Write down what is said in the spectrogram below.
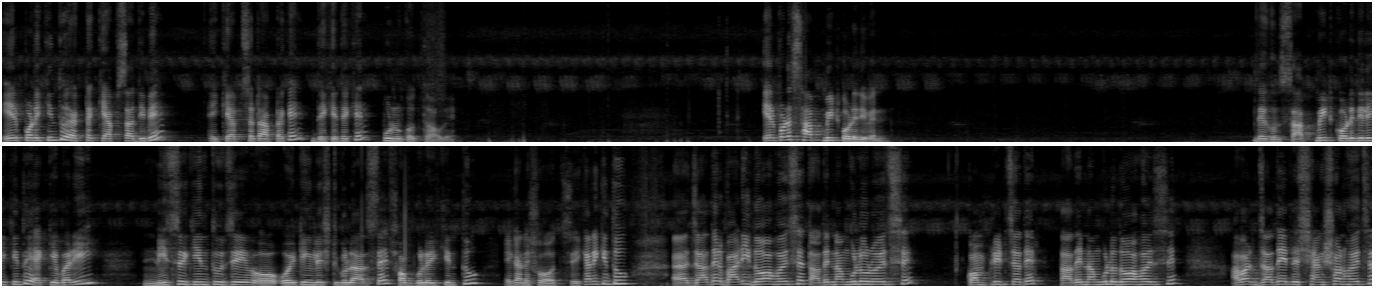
এরপরে কিন্তু একটা ক্যাপসা দিবে। এই ক্যাপসাটা আপনাকে দেখে দেখে পূরণ করতে হবে। এরপরে সাবমিট করে দিবেন। দেখুন, সাবমিট করে দিলেই কিন্তু একেবারেই নিচে কিন্তু যে ওয়েটিং লিস্টগুলো আছে, সবগুলোই কিন্তু এখানে শো হচ্ছে। এখানে কিন্তু যাদের বাড়ি দেওয়া হয়েছে, তাদের নামগুলো রয়েছে। কমপ্লিট যাদের, তাদের নামগুলো দেওয়া হয়েছে। আবার যাদের স্যাংশন হয়েছে,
